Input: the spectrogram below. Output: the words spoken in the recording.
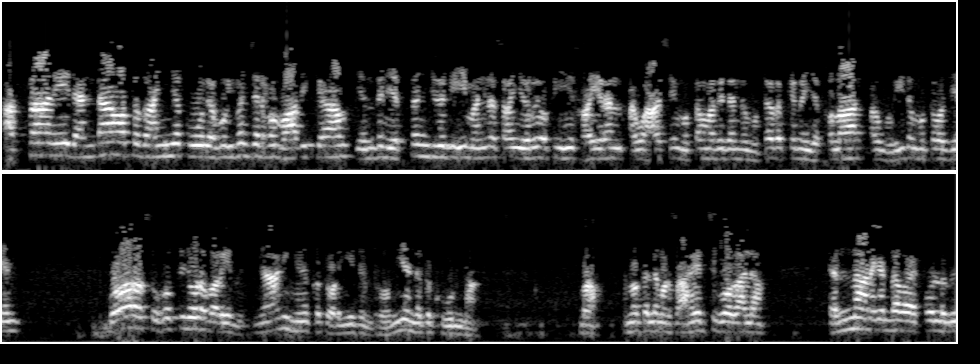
അത്താനി രണ്ടാമത്തത് അഞ്ഞക്കൂലഹു ഇവൻ ചിലപ്പോൾ വാദിക്കാം എന്തിന് എത്തഞ്ചുതി ഈ മന്നസായി ഈ ഹൈറൻ ഔ ആശയം മുത്തമതിരൻ മുത്തതക്കുന്ന യക്ലാൻ ഔ മുരീദ മുത്തവദ്യൻ വേറെ സുഹൃത്തിനോട് പറയുന്നു ഞാൻ ഇങ്ങനെയൊക്കെ തുടങ്ങിയിട്ടുണ്ടോ നീ എന്തൊക്കെ കൂടുന്ന. വാ നമുക്കെല്ലാം സഹായിച്ചു പോകാല. എന്നാണ് എന്താ കുഴപ്പമുള്ളത്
